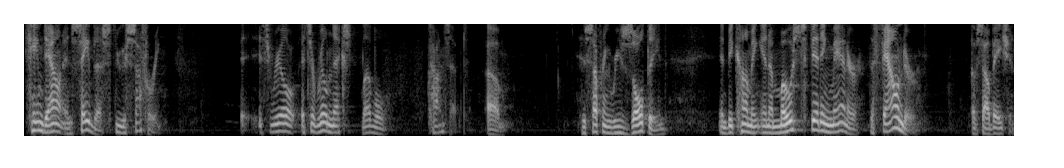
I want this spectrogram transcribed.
came down and saved us through suffering. It's real. It's a real next level concept. Um, his suffering resulting in becoming, in a most fitting manner, the founder of salvation,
